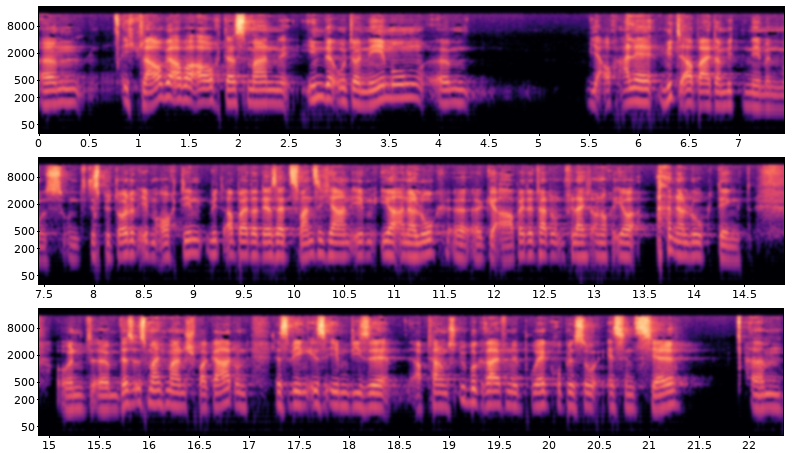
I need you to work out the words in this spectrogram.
Ähm, ich glaube aber auch, dass man in der Unternehmung ähm, ja auch alle Mitarbeiter mitnehmen muss. Und das bedeutet eben auch den Mitarbeiter, der seit 20 Jahren eben eher analog äh, gearbeitet hat und vielleicht auch noch eher analog denkt. Und ähm, das ist manchmal ein Spagat und deswegen ist eben diese abteilungsübergreifende Projektgruppe so essentiell, ähm,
